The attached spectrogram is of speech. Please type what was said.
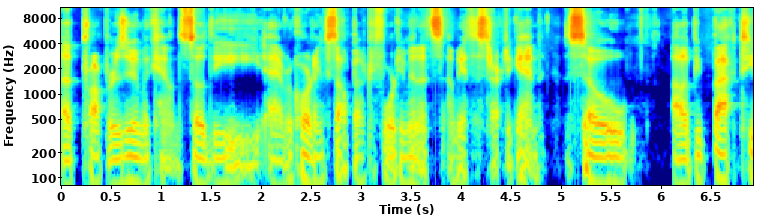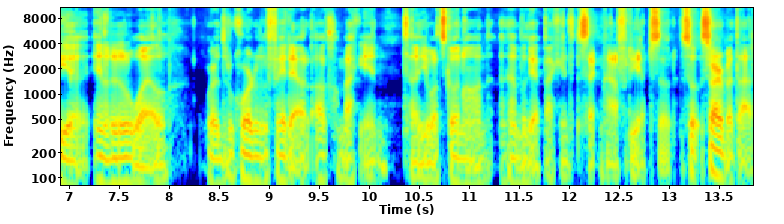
a proper Zoom account. So the uh, recording stopped after 40 minutes and we had to start again. So I'll be back to you in a little while where the recording will fade out. I'll come back in, tell you what's going on, and then we'll get back into the second half of the episode. So sorry about that.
